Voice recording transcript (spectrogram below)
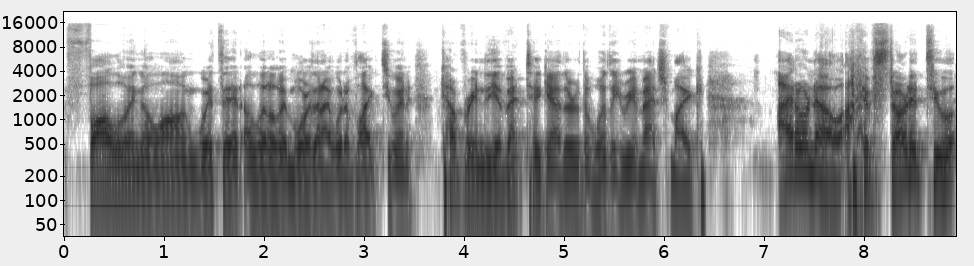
following along with it a little bit more than I would have liked to and covering the event together, the Woodley rematch, Mike, I don't know. I've started to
